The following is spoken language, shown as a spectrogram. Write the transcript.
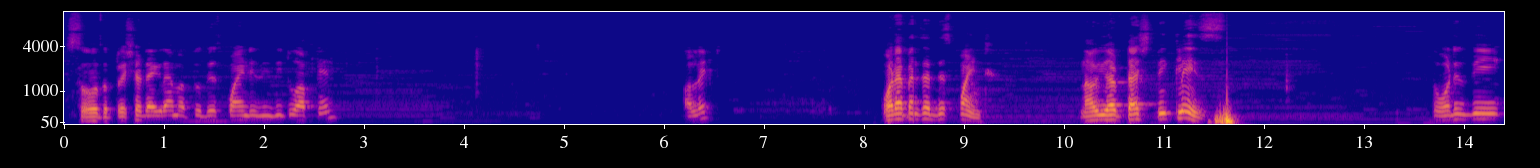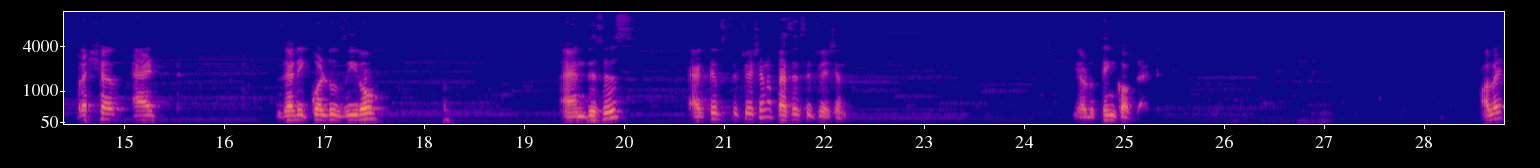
So, the pressure diagram up to this point is easy to obtain. Alright. What happens at this point? Now, you have touched the clays. So, what is the pressure at z equal to 0? And this is active situation or passive situation. You have to think of that. Alright.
